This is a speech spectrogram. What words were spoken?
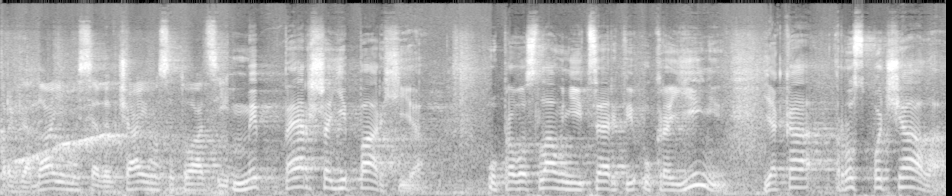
приглядаємося, вивчаємо ситуації. Ми перша єпархія у православній церкві Україні, яка розпочала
